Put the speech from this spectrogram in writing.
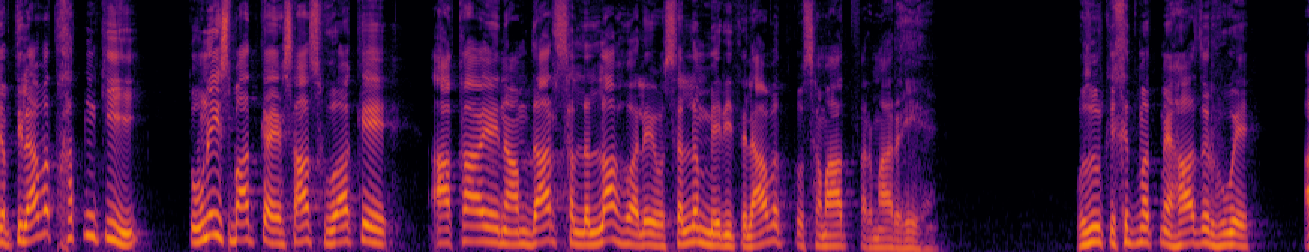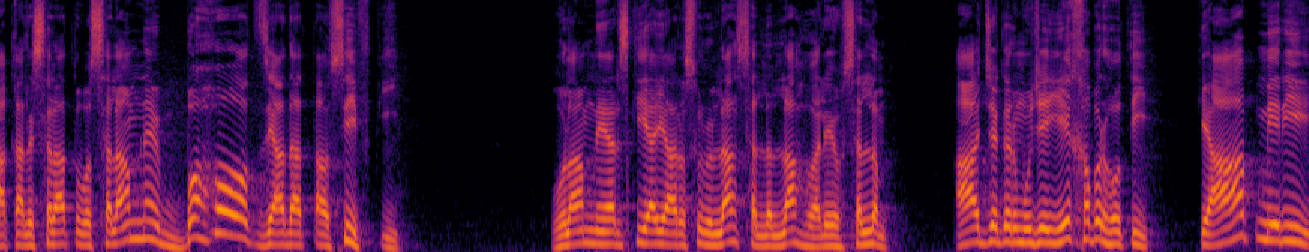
जब तिलावत ख़त्म की तो उन्हें इस बात का एहसास हुआ कि आका नामदार सल्लल्लाहु अलैहि वसल्लम मेरी तिलावत को समात फरमा रहे हैं। हुजूर की खिदमत में हाज़िर हुए, आका सलात वसलाम ने बहुत ज़्यादा तौसीफ़ की। ग़ुलाम ने अर्ज़ किया, या रसूलुल्लाह सल्लल्लाहु अलैहि वसल्लम, आज अगर मुझे ये ख़बर होती कि आप मेरी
